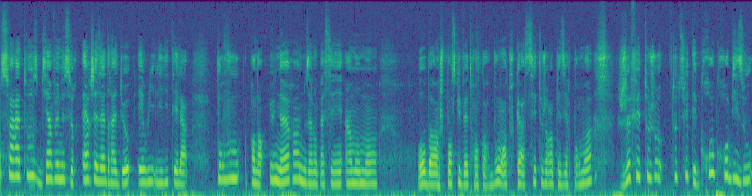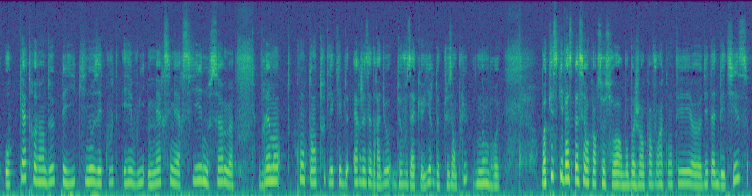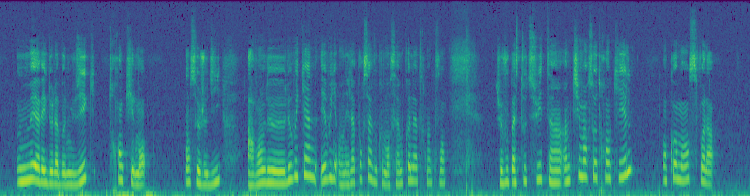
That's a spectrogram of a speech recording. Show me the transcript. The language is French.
Bonsoir à tous, bienvenue sur RGZ Radio. Et oui, Lilith est là. Pour vous, pendant une heure, hein, nous allons passer un moment. Oh ben, je pense qu'il va être encore bon. En tout cas, c'est toujours un plaisir pour moi. Je fais toujours tout de suite des gros gros bisous aux 82 pays qui nous écoutent. Et oui, merci, merci. Nous sommes vraiment contents, toute l'équipe de RGZ Radio, de vous accueillir de plus en plus nombreux. Qu'est-ce qui va se passer encore ce soir? Bon, bah, je vais encore vous raconter euh, des tas de bêtises, mais avec de la bonne musique, tranquillement, en ce jeudi, avant le, week-end. Et oui, on est là pour ça, vous commencez à me connaître maintenant. Je vous passe tout de suite un, un petit morceau tranquille. On commence, voilà,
